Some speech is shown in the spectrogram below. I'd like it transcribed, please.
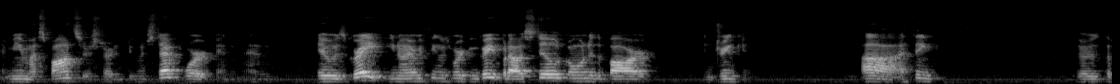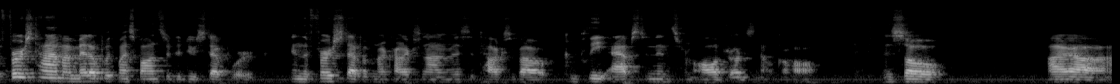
and me and my sponsor started doing step work, and, and it was great. You know, everything was working great, but I was still going to the bar and drinking uh, I think it was the first time I met up with my sponsor to do step work. In the first step of Narcotics Anonymous, it talks about complete abstinence from all drugs and alcohol. And so I uh,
